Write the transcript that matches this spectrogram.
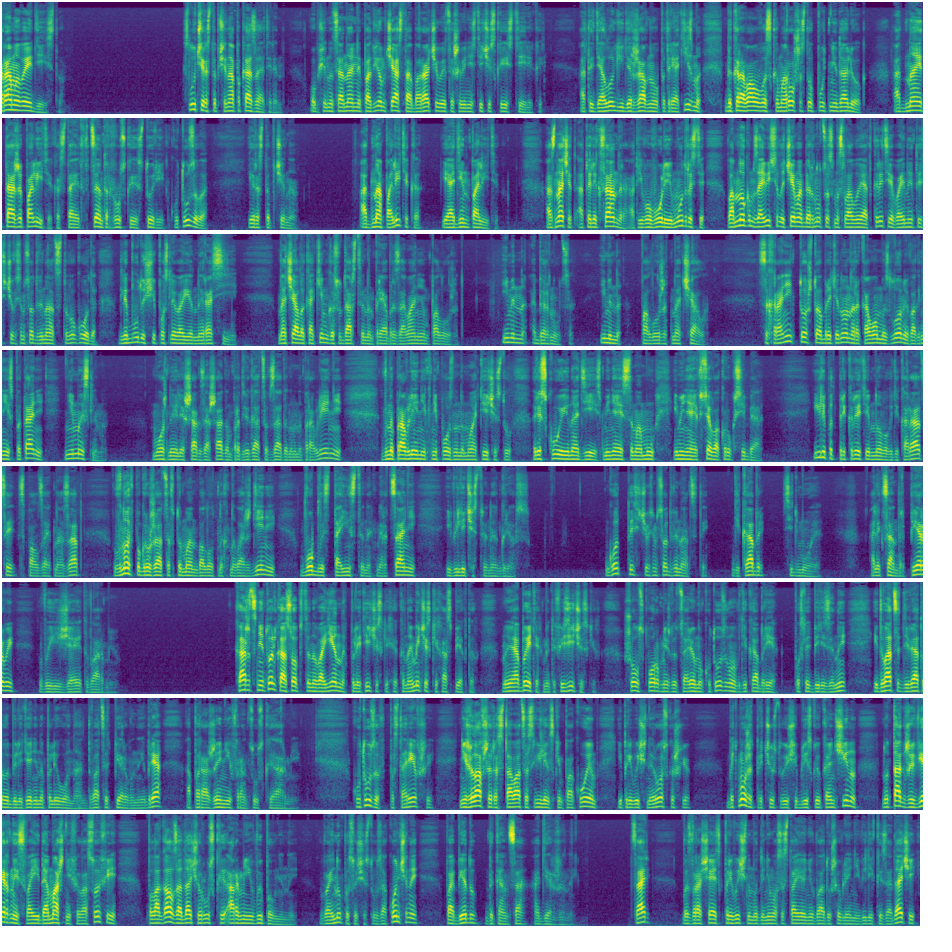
Храмовое действо. Случай Растопчина показателен. Общенациональный подъем часто оборачивается шовинистической истерикой. От идеологии державного патриотизма до кровавого скоморошества путь недалек. Одна и та же политика ставит в центр русской истории Кутузова и Растопчина. Одна политика и один политик. А значит, от Александра, от его воли и мудрости во многом зависело, чем обернутся смысловые открытия войны 1812 года для будущей послевоенной России. Начало каким государственным преобразованием положит. Именно обернуться. Именно положит начало. Сохранить то, что обретено на роковом изломе в огне испытаний, немыслимо. Можно или шаг за шагом продвигаться в заданном направлении, в направлении к непознанному Отечеству, рискуя и надеясь, меняя самому и меняя все вокруг себя. Или под прикрытием новых декораций сползать назад, вновь погружаться в туман болотных наваждений, в область таинственных мерцаний и величественных грез. Год 1812. Декабрь, 7. Александр I выезжает в армию. Кажется, не только о собственно военных, политических, экономических аспектах, но и об этих, метафизических, шел спор между царем и Кутузовым в декабре, после Березины и 29-го бюллетеня Наполеона от 21 ноября о поражении французской армии. Кутузов, постаревший, не желавший расставаться с Виленским покоем и привычной роскошью, быть может, предчувствующий близкую кончину, но также верный своей домашней философии, полагал задачу русской армии выполненной войну по существу законченной, победу до конца одержанной. Царь, возвращаясь к привычному для него состоянию воодушевления великой задачей,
